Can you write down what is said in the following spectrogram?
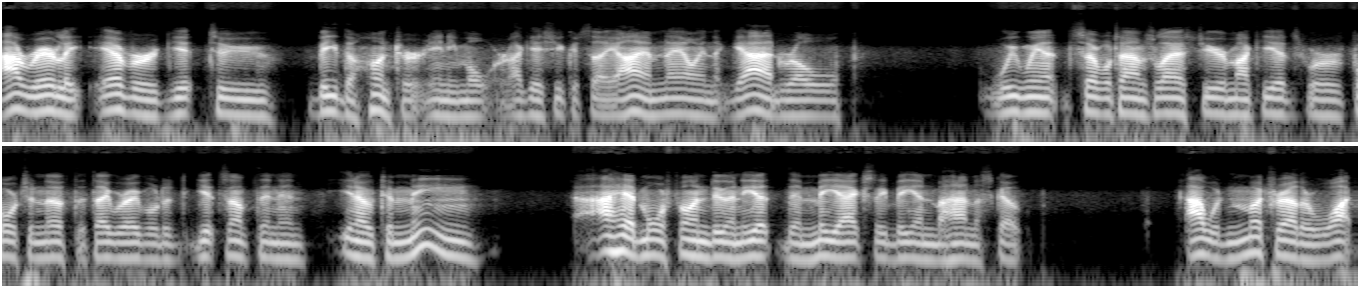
I rarely ever get to be the hunter anymore. I guess you could say I am now in the guide role. We went several times last year. My kids were fortunate enough that they were able to get something, and you know, to me, I had more fun doing it than me actually being behind the scope. I would much rather watch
